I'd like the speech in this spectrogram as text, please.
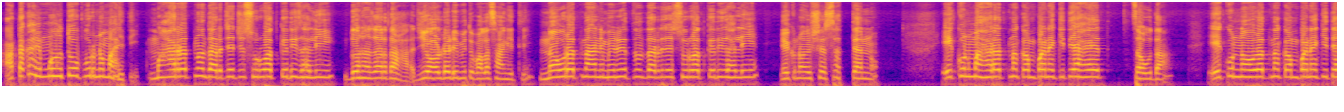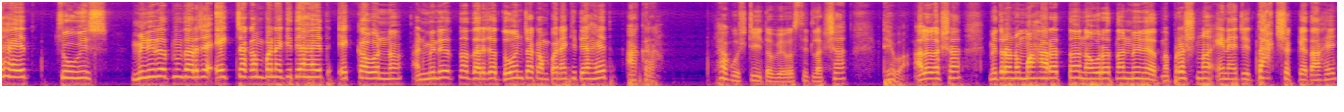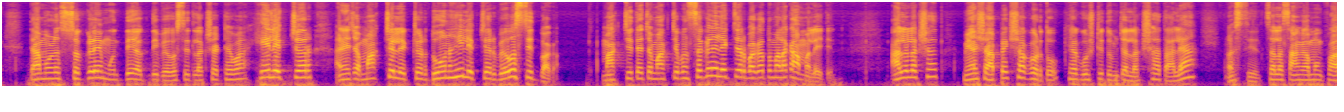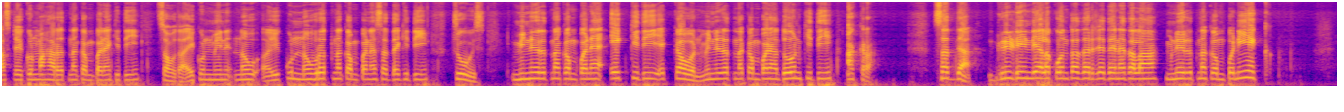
आता काही महत्त्वपूर्ण माहिती. महारत्न दर्जाची सुरुवात कधी झाली? दोन हजार दहा जी ऑलरेडी मी तुम्हाला सांगितली. नवरत्न आणि मिनिरत्न दर्जाची सुरुवात कधी झाली? एकोणीसशे सत्त्याण्णव. एकूण महारत्न कंपन्या किती आहेत? चौदा. एकूण नवरत्न कंपन्या किती आहेत? चोवीस. मिनिरत्न दर्जा एकच्या कंपन्या किती आहेत? एक्कावन्न. आणि मिनिरत्न दर्जा दोनच्या कंपन्या किती आहेत? अकरा. ह्या गोष्टी इथं व्यवस्थित लक्षात ठेवा. आलं लक्षात? मित्रांनो महारत्न नवरत्न मिनरत्न प्रश्न येण्याची दाट शक्यता आहे. त्यामुळे सगळे मुद्दे अगदी व्यवस्थित लक्षात ठेवा. हे लेक्चर आणि याच्या मागचे लेक्चर दोनही लेक्चर व्यवस्थित बघा. मागचे त्याच्या मागचे पण सगळे लेक्चर बघा तुम्हाला कामाला येतील. आलं लक्षात? मी अशी अपेक्षा करतो की ह्या गोष्टी तुमच्या लक्षात आल्या असतील. चला सांगा मग फास्ट एकूण महारत्न कंपन्या किती? चौदा. एकूण मिनि नऊ एकूण नवरत्न कंपन्या सध्या किती? चोवीस. मिनिरत्न कंपन्या एक किती? एक्कावन्न. मिनिरत्न कंपन्या दोन किती? अकरा. सध्या ग्रीड इंडियाला कोणता दर्जा देण्यात आला? मिनिरत्न कंपनी एक.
